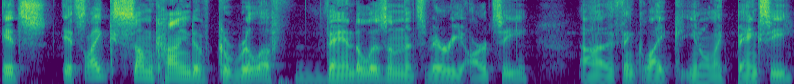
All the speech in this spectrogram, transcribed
It's it's like some kind of guerrilla vandalism that's very artsy. Uh, think like you know like Banksy,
